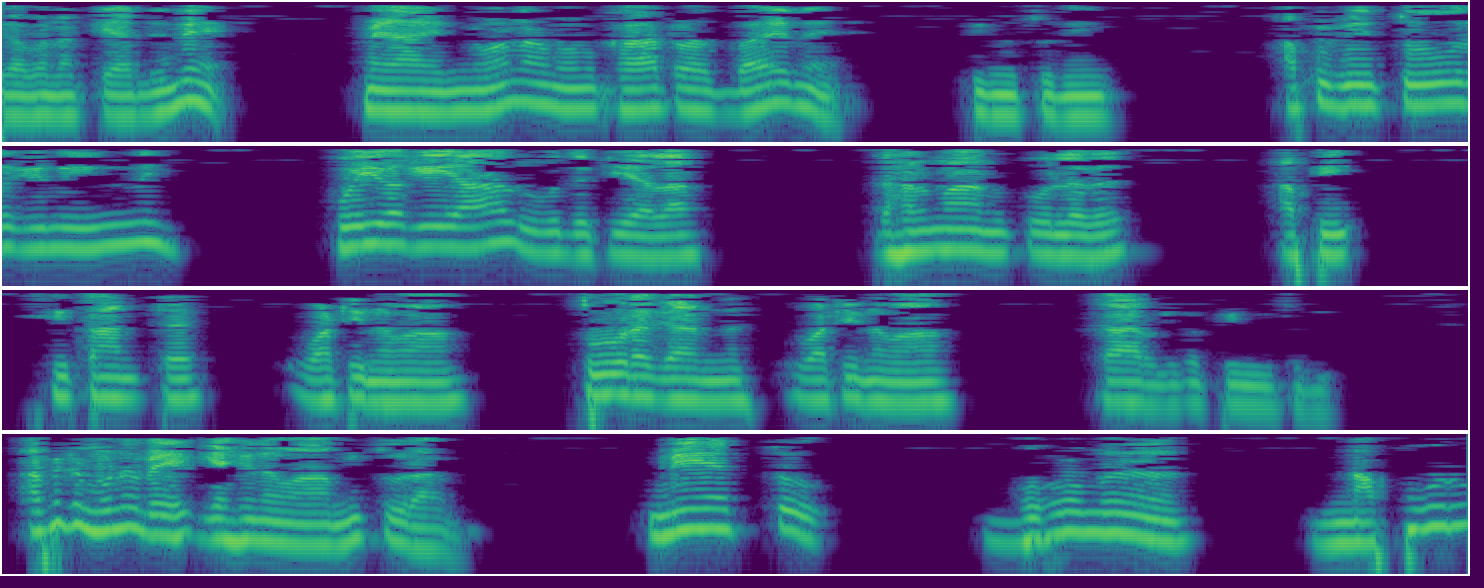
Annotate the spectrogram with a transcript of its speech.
ගමනක් යන්නේ නැහැ. මෙයා ඉන්නවා නම් මම කාටවත් බය නැහැ. පින්තුනේ අපි මේ තෝරගෙන ඉන්නේ කොයි වගේ යාළුවද කියලා ධර්මානුකූලව අපි හිතන්ට වටිනවා තෝරගන්න වටිනවා කාර්මික පින්තුනි. අපිට මොන වේ ගැහෙනවා මිතුරන්? මේ ඇත්තෝ බොහොම නපුරු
